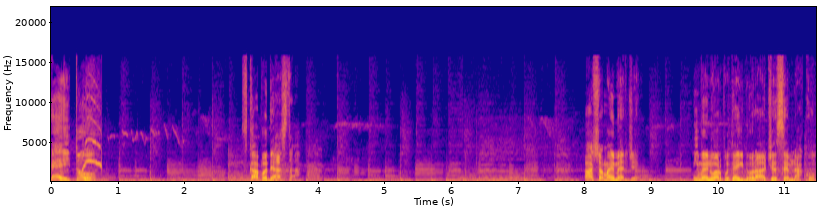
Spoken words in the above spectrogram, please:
Hei, tu! Scapă de asta! Așa mai merge. Nimeni nu ar putea ignora acest semn acum.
